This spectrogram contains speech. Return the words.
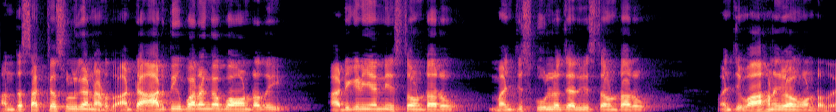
అంత సక్సెస్ఫుల్గా నడదు. అంటే ఆర్థిక పరంగా బాగుంటుంది. అడిగినవన్నీ ఇస్తూ ఉంటారు. మంచి స్కూల్లో చదివిస్తూ ఉంటారు. మంచి వాహన యోగం ఉంటుంది.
